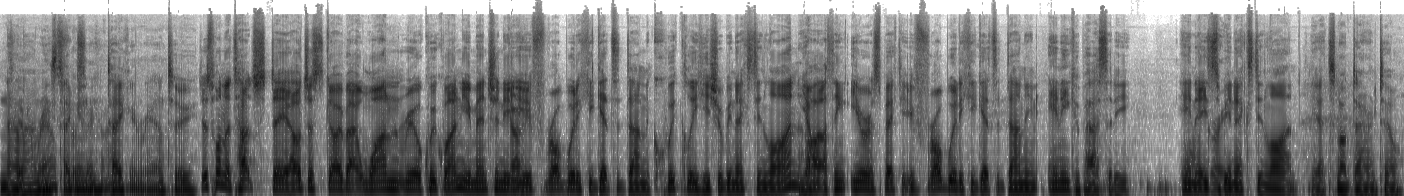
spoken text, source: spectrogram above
No, Seven no, he's rounds for a taking taking round two. Just want to touch DL. Just go back one real quick one. You mentioned Go. if Rob Whittaker gets it done quickly, he should be next in line. Yep. I I think irrespective, if Rob Whittaker gets it done in any capacity, he I needs to be next in line. Yeah, it's not Darren Till.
